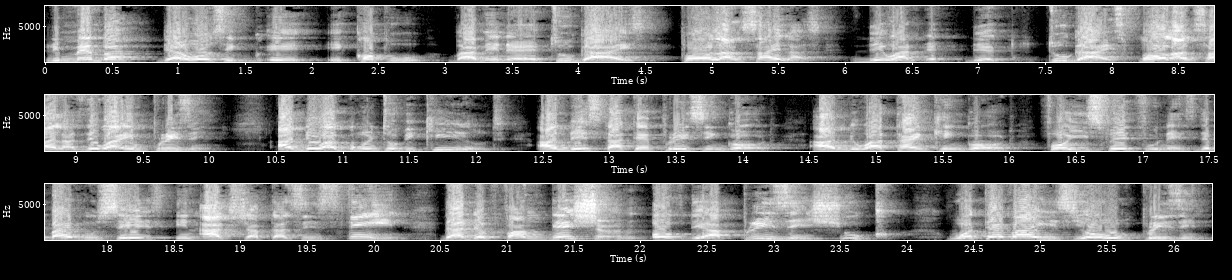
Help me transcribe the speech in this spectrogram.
Remember, there was a, a, a couple, I mean, uh, two guys, Paul and Silas. They were uh, the two guys, Paul and Silas. They were in prison and they were going to be killed. And they started praising God and they were thanking God for his faithfulness. The Bible says in Acts chapter 16 that the foundation of their prison shook. Whatever is your own prison,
